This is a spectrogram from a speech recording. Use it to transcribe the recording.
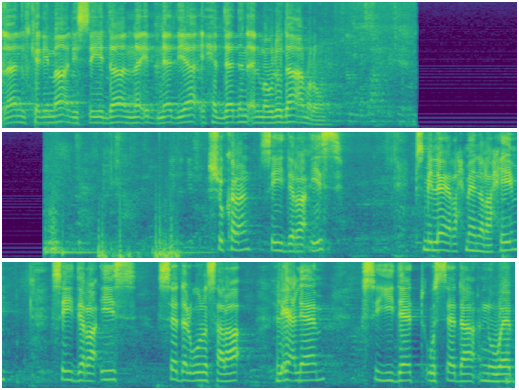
الآن الكلمة للسيدة النائب نادية إحداد المولودة عمرو. شكرا سيدي الرئيس. بسم الله الرحمن الرحيم. سيدي الرئيس السادة الوزراء الإعلام السيدات والسادة النواب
